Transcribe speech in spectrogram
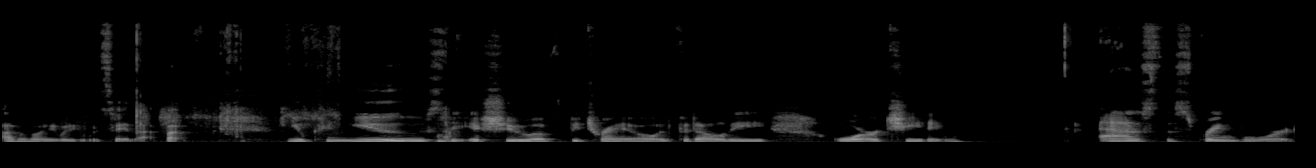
I don't know anybody who would say that. But you can use the issue of betrayal, infidelity, or cheating as the springboard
